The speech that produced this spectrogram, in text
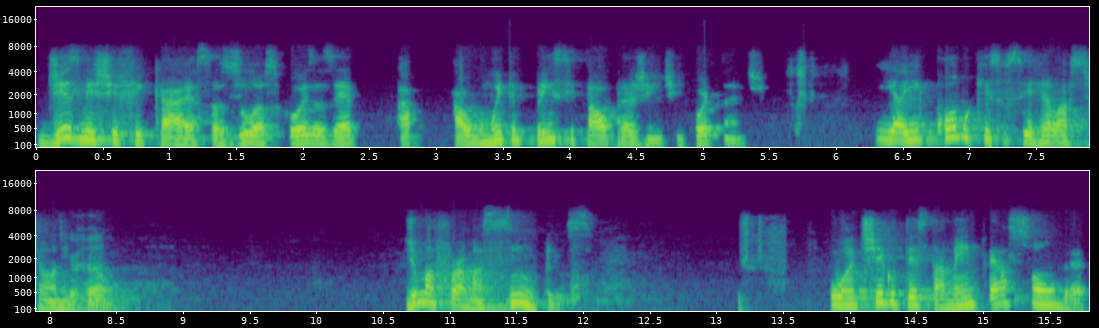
desmistificar essas duas coisas é algo muito principal para a gente, importante. E aí, como que isso se relaciona, então? Uhum. De uma forma simples, o Antigo Testamento é a sombra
